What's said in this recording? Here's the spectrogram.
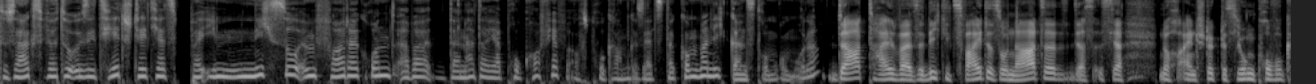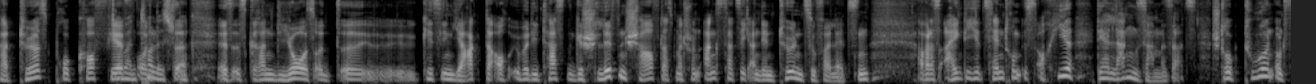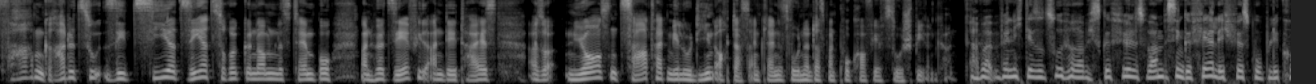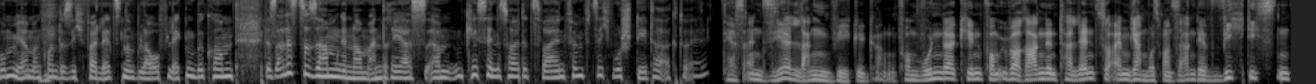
Du sagst, Virtuosität steht jetzt bei ihm nicht so im Vordergrund, aber dann hat er ja Prokofjew aufs Programm gesetzt. Da kommt man nicht ganz drum rum, oder? Da teilweise nicht. Die zweite Sonate, das ist ja noch ein Stück des jungen Provokateurs Prokofjew. Aber ein tolles und, äh, Stück. Äh, es ist grandios und äh, Kissin jagt da auch über die Tasten geschliffen scharf, dass man schon Angst hat, sich an den Tönen zu verletzen. Aber das eigentliche Zentrum ist auch hier der langsame Satz. Strukturen und Farben geradezu seziert, sehr zurückgenommenes Tempo. Man hört sehr sehr viel an Details. Also Nuancen, Zartheit, Melodien, auch das ein kleines Wunder, dass man Prokofjew so spielen kann. Aber wenn ich dir so zuhöre, habe ich das Gefühl, es war ein bisschen gefährlich fürs Publikum. Ja, man konnte sich verletzen und blaue Flecken bekommen. Das alles zusammengenommen, Andreas. Ähm, Kissin ist heute 52. Wo steht er aktuell? Der ist einen sehr langen Weg gegangen. Vom Wunderkind, vom überragenden Talent zu einem, ja, muss man sagen, der wichtigsten,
